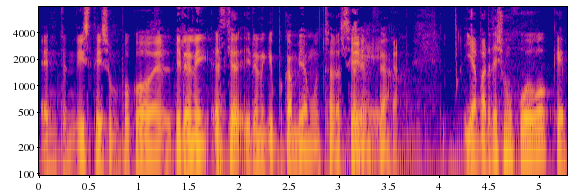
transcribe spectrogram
entendisteis un poco el... ir en, es que ir en equipo cambia mucho la Sí, experiencia. claro. Y aparte es un juego que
